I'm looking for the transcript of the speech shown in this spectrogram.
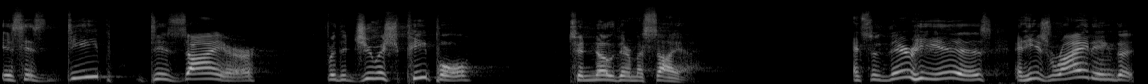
is his deep desire for the Jewish people to know their Messiah. And so there he is, and he's writing the,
